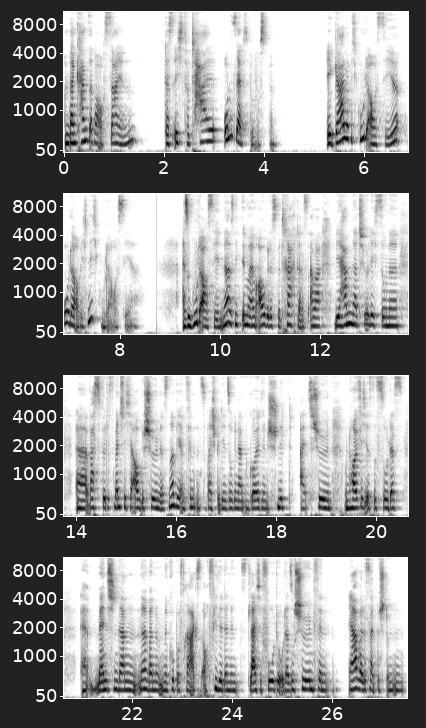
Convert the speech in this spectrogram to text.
Und dann kann es aber auch sein, dass ich total unselbstbewusst bin. Egal, ob ich gut aussehe oder ob ich nicht gut aussehe. Also gut aussehen, ne? das liegt immer im Auge des Betrachters. Aber wir haben natürlich so eine, äh, was für das menschliche Auge schön ist. Ne? Wir empfinden zum Beispiel den sogenannten goldenen Schnitt als schön. Und häufig ist es so, dass Menschen dann, ne, wenn du eine Gruppe fragst, auch viele dann das gleiche Foto oder so schön finden. Ja, weil es halt bestimmten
